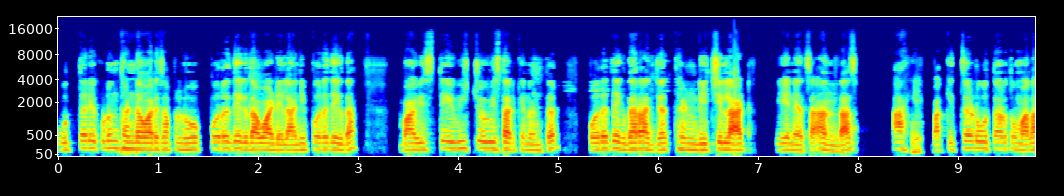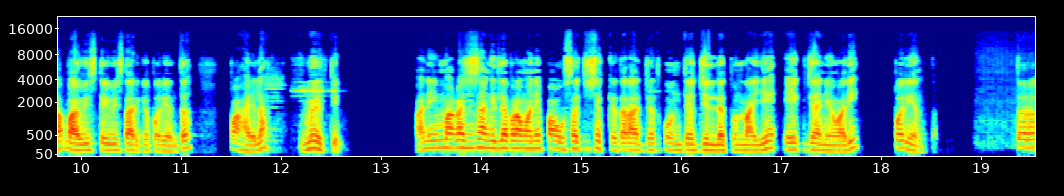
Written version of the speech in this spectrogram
उत्तरेकडून थंड वाऱ्याचा फ्लो परत एकदा वाढेल आणि परत एकदा बावीस तेवीस चोवीस तारखेनंतर परत एकदा राज्यात थंडीची लाट येण्याचा अंदाज आहे. बाकी चढ उतार तुम्हाला बावीस तेवीस तारखेपर्यंत पाहायला मिळतील. आणि मगाशी सांगितल्याप्रमाणे पावसाची शक्यता राज्यात कोणत्याच जिल्ह्यातून नाहीये एक जानेवारी पर्यंत. तर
